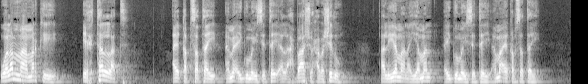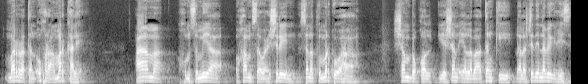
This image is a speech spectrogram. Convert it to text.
Walamaa markii ixtallat ay qabsatay ama ay gumaysatay al axbaashu xabashidu alyamana yaman ay gumaysatay ama ay qabsatay maratan ukhraa mar kale caama khumsumiya khamsa wacishriin sanadku markuu ahaa shan boqol iyo shan iyo labaatankii dhalashadii nabiga ciise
